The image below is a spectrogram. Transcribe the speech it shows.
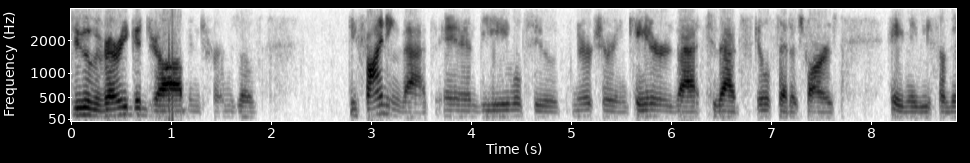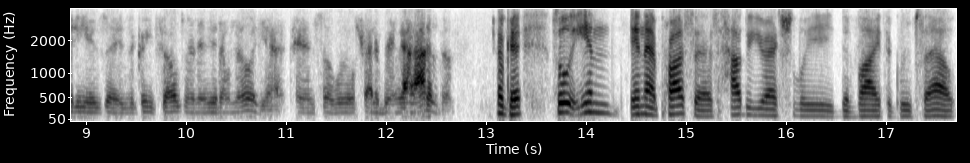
do a very good job in terms of defining that and be able to nurture and cater that to that skill set as far as hey maybe somebody is a, is a great salesman and they don't know it yet and so we'll try to bring that out of them okay so in in that process how do you actually divide the groups out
